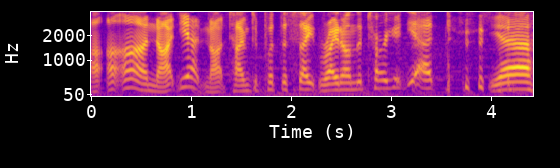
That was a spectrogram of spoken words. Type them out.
Uh uh uh, not yet. Not time to put the sight right on the target yet. Yeah.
